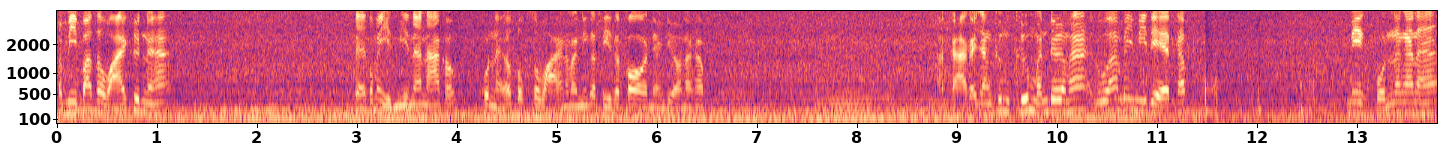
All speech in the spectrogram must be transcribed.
ก็มีปลาสวายขึ้นนะฮะ แต่ก็ไม่เห็นมีนานาเขาคนไหนเขาตกสวายนะวันนี้ก็ตีตะก้อกันอย่างเดียวนะครับ อากาศก็ยังครึ้มๆเหมือนเดิมฮะรู้ฮะไม่มีแดดครับ เมฆฝนทั้งนั้นนะฮะ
